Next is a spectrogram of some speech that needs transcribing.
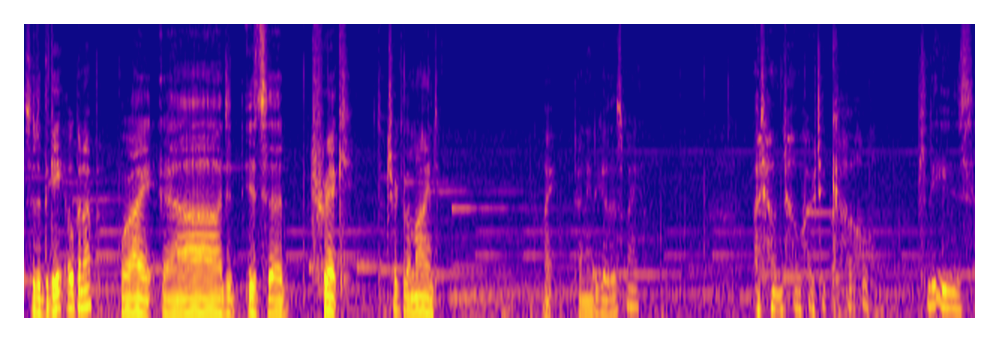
So did the gate open up? Right. Uh, it's a trick. Trick of the mind. Wait, do I need to go this way? I don't know where to go. Please.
